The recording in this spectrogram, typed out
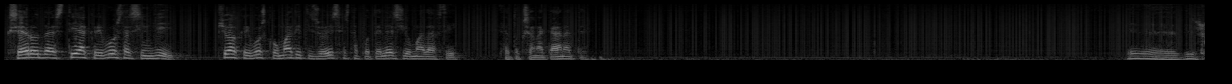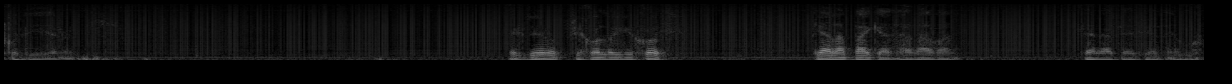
ξέροντας τι ακριβώς θα συμβεί, ποιο ακριβώς κομμάτι της ζωής σας θα αποτελέσει η ομάδα αυτή, θα το ξανακάνατε; Είναι δύσκολη η ερώτηση. Δεν ξέρω ψυχολογικώς τι αλαμπάκια θα λάβαν σε ένα τέτοιο θέμα.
